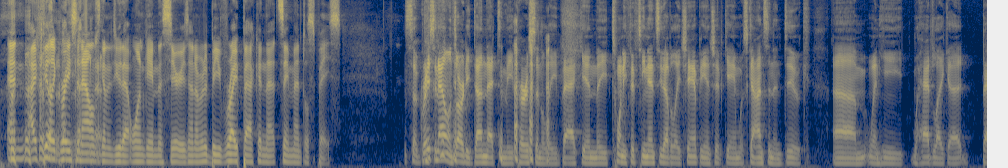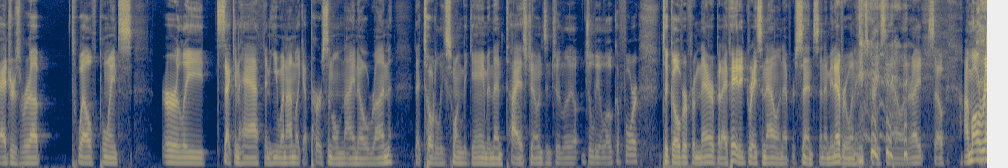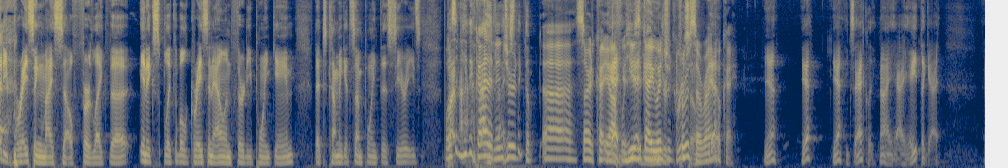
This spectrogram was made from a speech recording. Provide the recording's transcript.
And I feel like Grayson Allen's going to do that one game this series, and I'm going to be right back in that same mental space. So Grayson Allen's already done that to me personally back in the 2015 NCAA championship game, Wisconsin and Duke, um, when he had like a Badgers were up 12 points early second half, and he went on like a personal 9-0 run that totally swung the game. And then Tyus Jones and Jahlil, Jahlil Okafor took over from there. But I've hated Grayson Allen ever since. And I mean, everyone hates Grayson Allen, right? So I'm already bracing myself for like the inexplicable Grayson Allen 30 point game that's coming at some point this series. Wasn't but he the guy I, that I, injured? I the, uh, sorry to cut you yeah, off. Well, he was yeah, the guy who injured Caruso, Caruso right? Yeah. Okay. Yeah. Yeah. Yeah. Exactly. No, I, I hate the guy.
